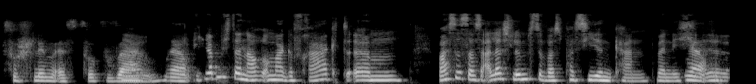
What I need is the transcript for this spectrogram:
so schlimm ist, sozusagen. Ja. ja. Ich habe mich dann auch immer gefragt, ähm, was ist das Allerschlimmste, was passieren kann, wenn ich ja. äh,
